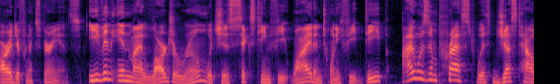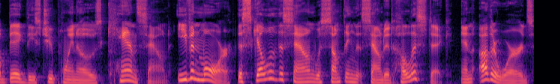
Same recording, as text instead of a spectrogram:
are a different experience. Even in my larger room, which is 16 feet wide and 20 feet deep, I was impressed with just how big these 2.0s can sound. Even more, the scale of the sound was something that sounded holistic. In other words,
